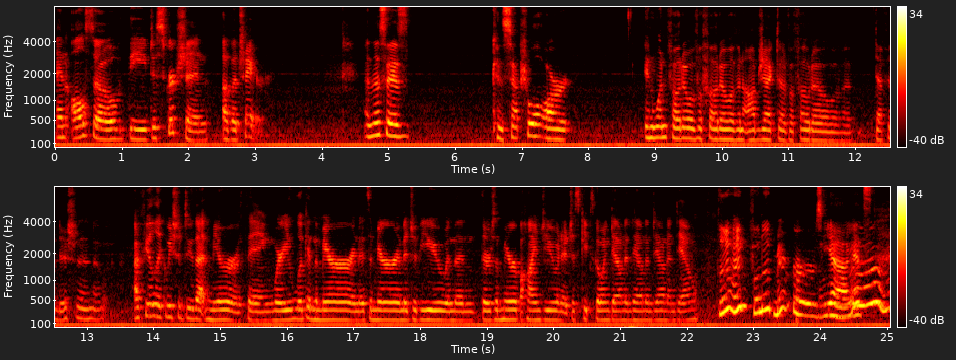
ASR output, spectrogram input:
and also the description of a chair. And this is conceptual art in one photo of a photo of an object of a photo of a definition of a I feel like we should do that mirror thing where you look in the mirror and it's a mirror image of you, and then there's a mirror behind you, and it just keeps going down and down and down and down. the infinite mirrors. Yeah, it's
